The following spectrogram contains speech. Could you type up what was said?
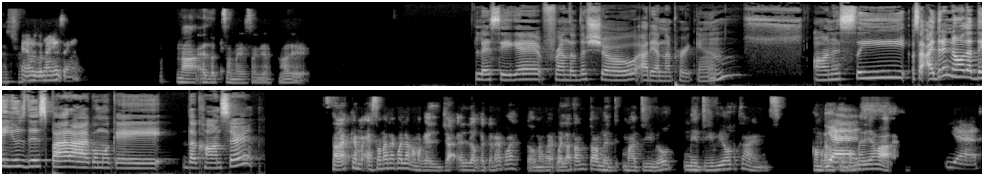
That's And it was amazing. No, it looks amazing. Yo estoy le sigue friend of the show, Ariana Perkins. Honestly, o sea, I didn't know that they used this para como que the concert. ¿Sabes qué? Eso me recuerda como que el ja- lo que tiene puesto, me recuerda tanto a Med- Medieval, medieval Times, como que los tiempos Yes. medievales. Yes.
